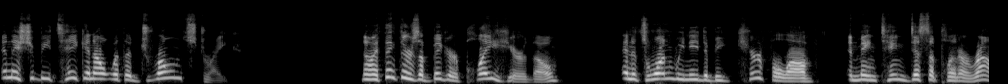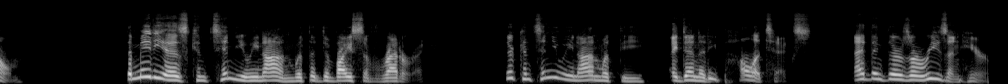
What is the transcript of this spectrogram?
and they should be taken out with a drone strike. Now I think there's a bigger play here though, and it's one we need to be careful of and maintain discipline around. The media is continuing on with the divisive rhetoric they're continuing on with the identity politics. I think there's a reason here.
